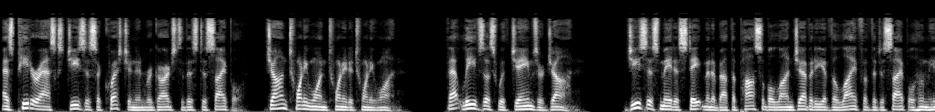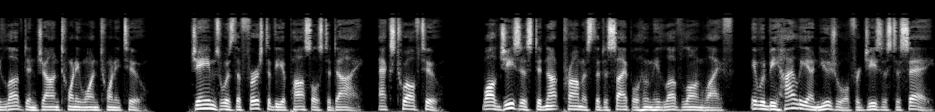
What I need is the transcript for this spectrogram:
as Peter asks Jesus a question in regards to this disciple. John 21:20 20 21. That leaves us with James or John. Jesus made a statement about the possible longevity of the life of the disciple whom he loved in John 21 22. James was the first of the apostles to die, Acts 12 2. While Jesus did not promise the disciple whom he loved long life, it would be highly unusual for Jesus to say,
